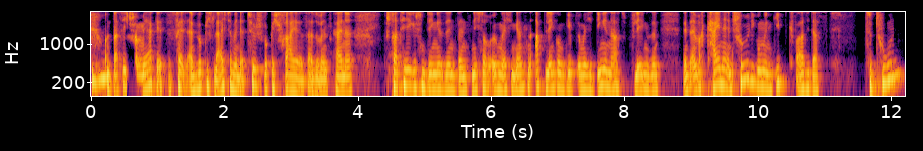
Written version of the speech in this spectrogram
Mhm. Und was ich schon merke, ist, es fällt einem wirklich leichter, wenn der Tisch wirklich frei ist. Also wenn es keine strategischen Dinge sind, wenn es nicht noch irgendwelche ganzen Ablenkungen gibt, irgendwelche Dinge nachzupflegen sind, wenn es einfach keine Entschuldigungen gibt, quasi das zu tun,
